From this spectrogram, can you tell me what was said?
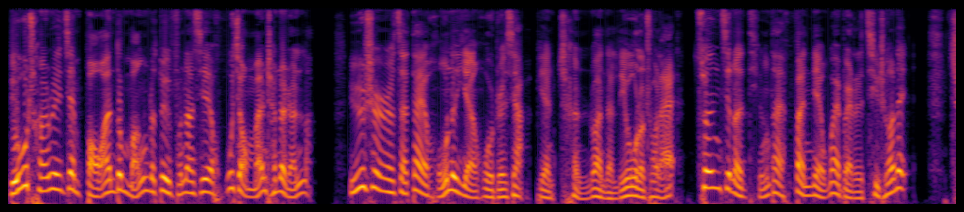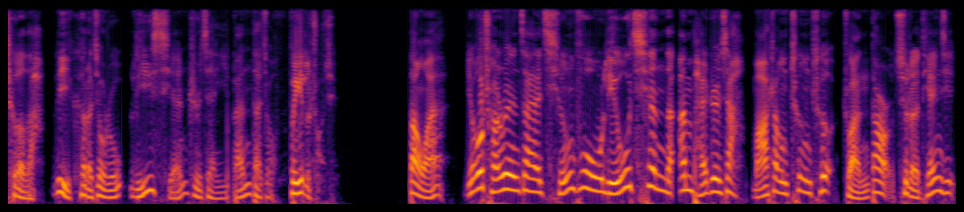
刘传瑞见保安都忙着对付那些胡搅蛮缠的人了，于是，在戴红的掩护之下，便趁乱的溜了出来，钻进了停在饭店外边的汽车内。车子啊，立刻的就如离弦之箭一般的就飞了出去。当晚，姚传瑞在情妇刘倩的安排之下，马上乘车转道去了天津，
